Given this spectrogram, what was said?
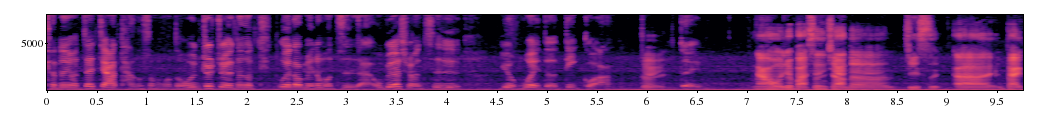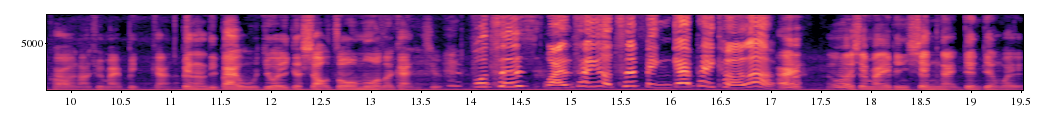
可能有再加糖什么的，我就觉得那个味道没那么自然。我比较喜欢吃原味的地瓜。对，对，然后我就把剩下的几十呃一百块我拿去买饼干，变成礼拜五就有一个小周末的感觉。不吃晚餐要吃饼干配可乐。哎，我有先买一瓶鲜奶垫垫胃。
